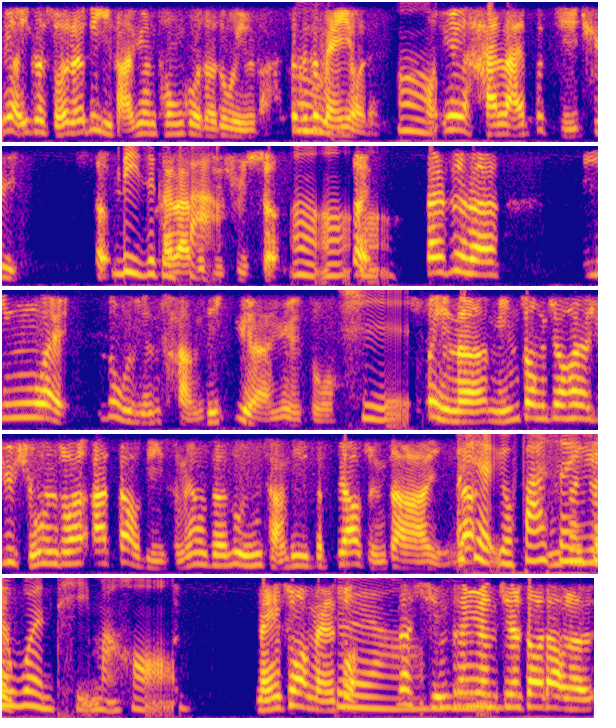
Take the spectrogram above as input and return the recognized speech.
没有一个所谓的立法院通过的录音法，这个是没有的。哦，因为还来不及去设立这个还来不及去设。嗯嗯，对。但是呢，因为露营场地越来越多，是，所以呢，民众就会去询问说啊，到底什么样的露营场地的标准在哪里？而且有发生一些问题嘛？哈，没错没错。那行政院接受到了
